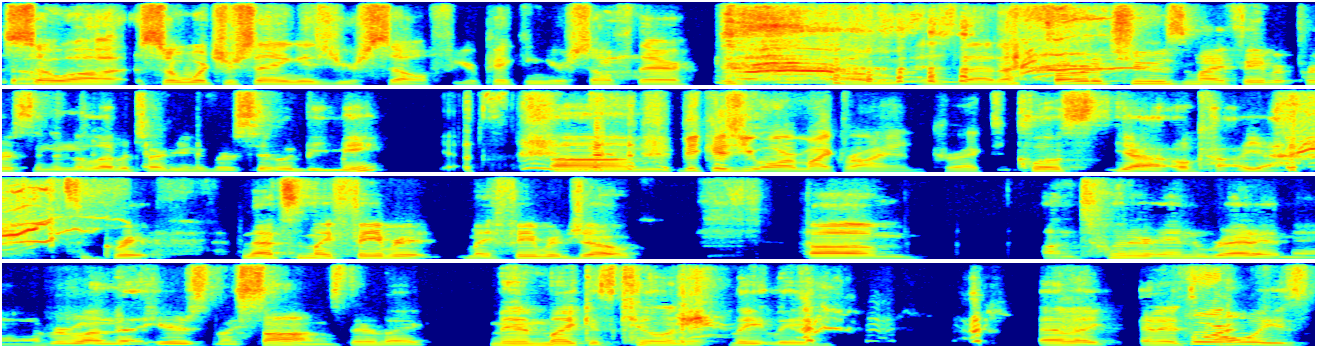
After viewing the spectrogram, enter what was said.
so uh so what you're saying is yourself you're picking yourself there? Um is that a- if i were to choose my favorite person in the Le Batard universe it would be me. Yes. Um because you are mike ryan correct? Close yeah okay yeah. It's a great that's my favorite my favorite joke. Um on Twitter and Reddit, man. Everyone that hears my songs, they're like, "Man, Mike is killing it lately," and like, and it's For- always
